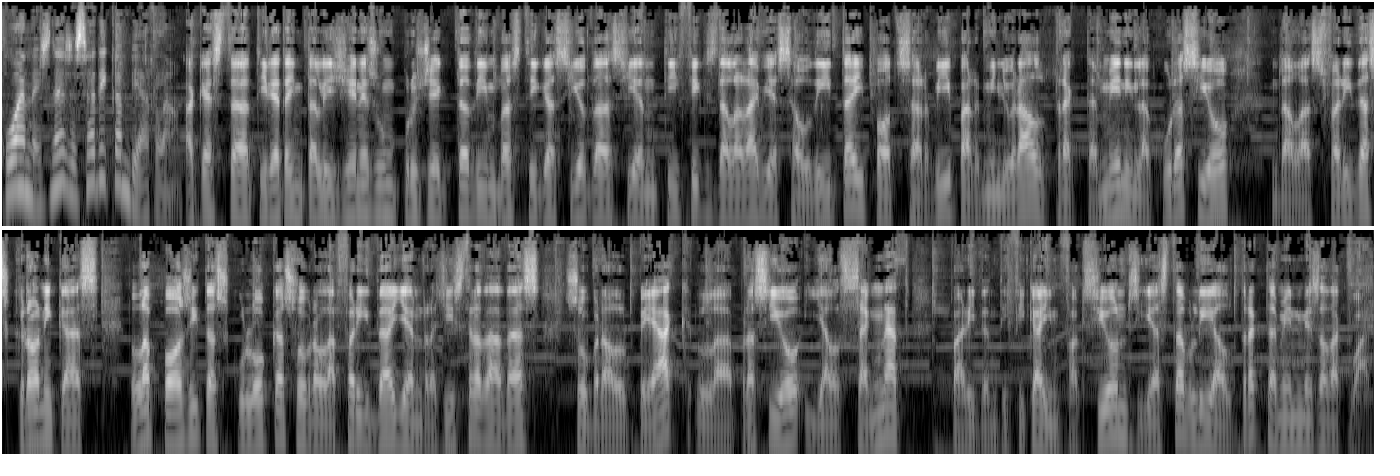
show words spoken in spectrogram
quan és necessari canviar-la. Aquesta tireta intel·ligent és un projecte d'investigació de científics de l'Aràbia Saudita i pot servir per millorar el tractament i la curació de les ferides cròniques. L'apòsit es col·loca sobre la ferida i enregistra dades sobre el pH, la pressió i el sagnat per identificar infeccions i establir el tractament més adequat.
